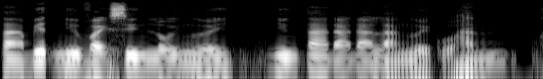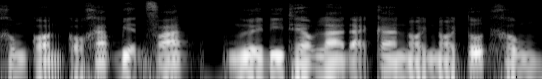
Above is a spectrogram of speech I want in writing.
ta biết như vậy xin lỗi ngươi, nhưng ta đã đã là người của hắn, không còn có khác biện pháp, ngươi đi theo la đại ca nói nói tốt không?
